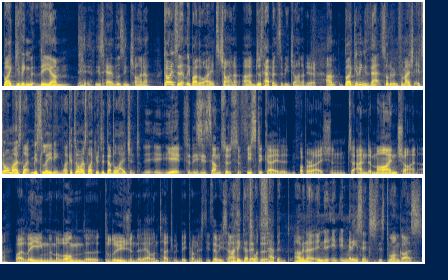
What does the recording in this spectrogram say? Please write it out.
by giving the um his handlers in China. Coincidentally, by the way, it's China. Um, just happens to be China. Yeah. Um, by giving that sort of information, it's almost like misleading. Like it's almost like he was a double agent. Y- y- Yeah, so this is some sort of sophisticated operation to undermine China by leading them along the delusion that Alan Tudge would be prime minister. Is that what you're saying? I think Is that's that what's the- happened. I mean, uh, in, in in many senses, this Duong guy's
